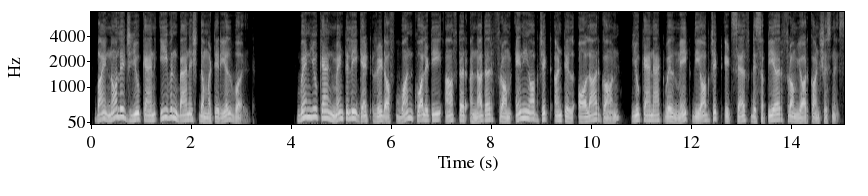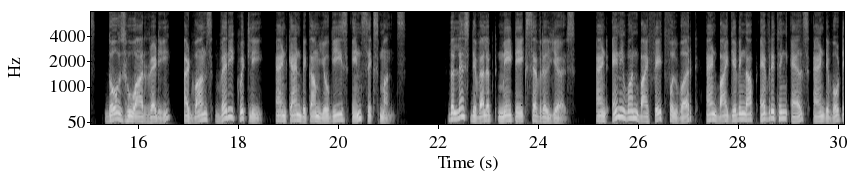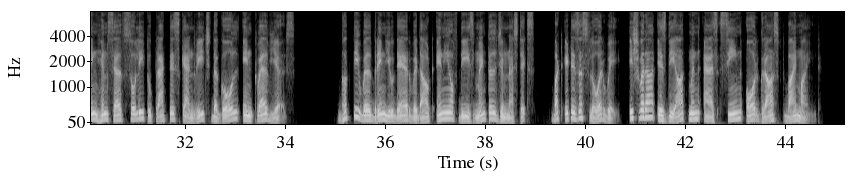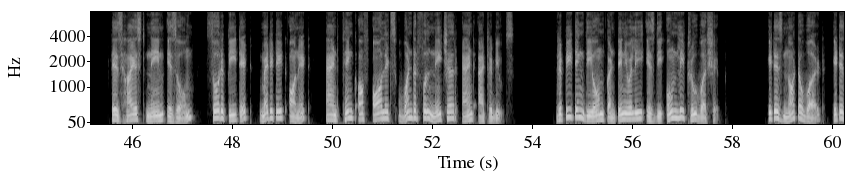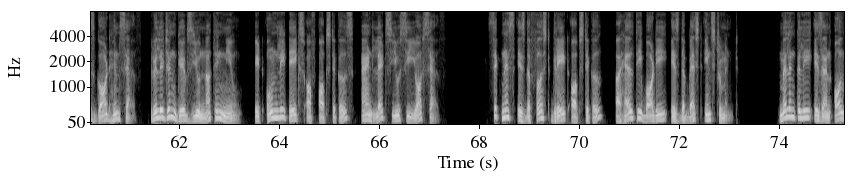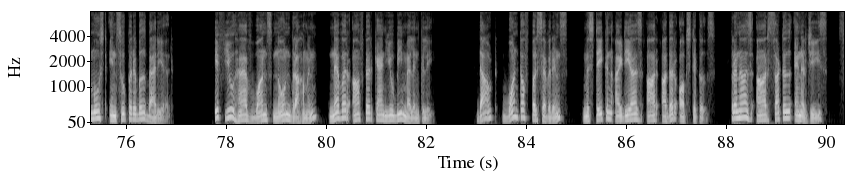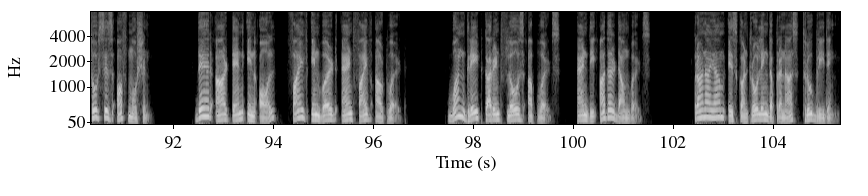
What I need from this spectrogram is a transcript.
By knowledge you can even banish the material world. When you can mentally get rid of one quality after another from any object until all are gone, you can at will make the object itself disappear from your consciousness. Those who are ready, advance very quickly and can become yogis in six months. The less developed may take several years, and anyone by faithful work and by giving up everything else and devoting himself solely to practice can reach the goal in 12 years. Bhakti will bring you there without any of these mental gymnastics, but it is a slower way. Ishvara is the Atman as seen or grasped by mind. His highest name is Om, so repeat it, meditate on it, and think of all its wonderful nature and attributes. Repeating the Om continually is the only true worship. It is not a word, it is God Himself. Religion gives you nothing new, it only takes off obstacles and lets you see yourself. Sickness is the first great obstacle, a healthy body is the best instrument. Melancholy is an almost insuperable barrier. If you have once known Brahman, never after can you be melancholy. Doubt, want of perseverance, mistaken ideas are other obstacles. Pranas are subtle energies, sources of motion. There are ten in all, five inward and five outward. One great current flows upwards, and the other downwards. Pranayam is controlling the pranas through breathing.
